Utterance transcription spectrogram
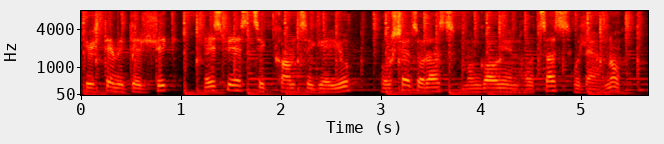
Хэрэгтэй мэдээллийг SBS.com.cg юу? Урагшаа зураас Mongolian хуудасаас хүлээн авах нь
